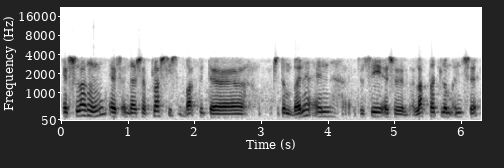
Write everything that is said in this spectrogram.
'n Slang is 'n nou 'n plastiese bak met 'n uh, sit hom binne in te sê as 'n lakpad hom insit.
